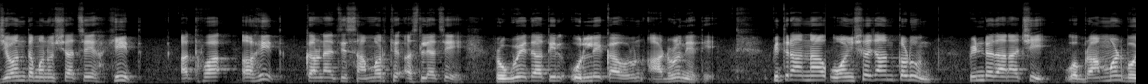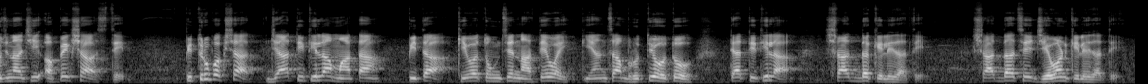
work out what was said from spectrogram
जिवंत मनुष्याचे हित अथवा अहित करण्याचे सामर्थ्य असल्याचे ऋग्वेदातील उल्लेखावरून आढळून येते. पितरांना वंशजांकडून पिंडदानाची व ब्राह्मण भोजनाची अपेक्षा असते. पितृपक्षात ज्या तिथीला माता पिता किंवा तुमचे नातेवाईक यांचा मृत्यू होतो त्या तिथीला श्राद्ध केले जाते. श्राद्धाचे जेवण केले जाते.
